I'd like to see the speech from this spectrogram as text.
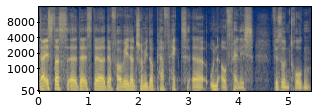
da ist das, äh, da ist der, der VW dann schon wieder perfekt äh, unauffällig für so einen Drogen.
